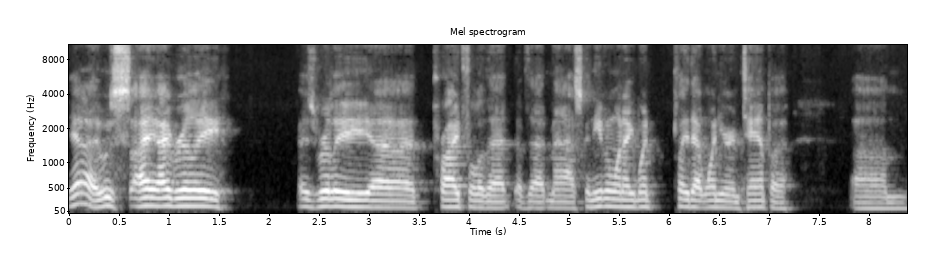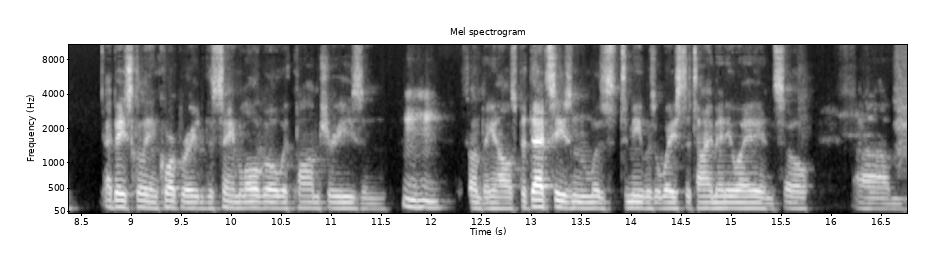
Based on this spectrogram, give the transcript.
yeah, it was I, I really I was really uh, prideful of that of that mask, and even when I went played that one year in Tampa, um, I basically incorporated the same logo with palm trees and mm-hmm something else. But that season was to me was a waste of time anyway, and so um,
